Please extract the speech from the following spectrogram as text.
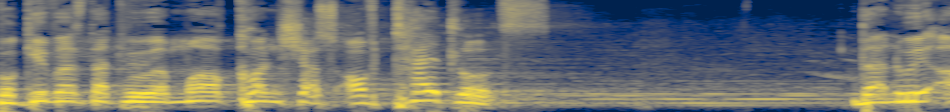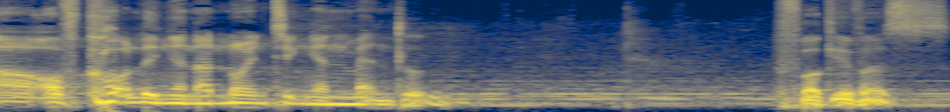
Forgive us that we were more conscious of titles than we are of calling and anointing and mental. Forgive us.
